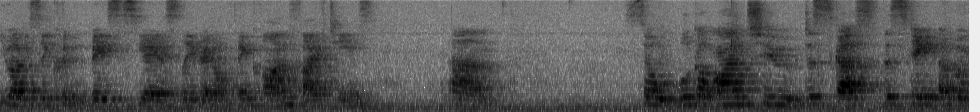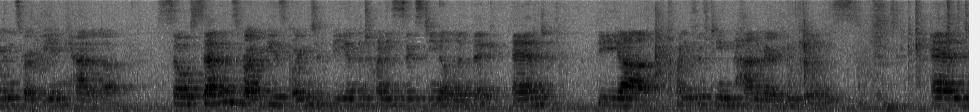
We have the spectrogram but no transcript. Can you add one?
you obviously couldn't base the CIS league, I don't think, on five teams. Um, so we'll go on to discuss the state of women's rugby in Canada. So sevens rugby is going to be in the 2016 Olympic and the uh, 2015 Pan American Games. And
